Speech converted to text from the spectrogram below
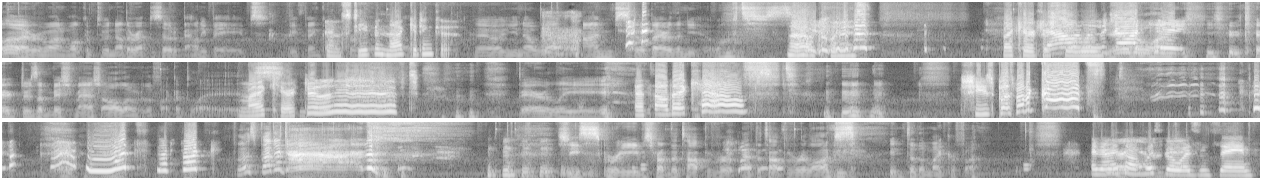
Hello, everyone. Welcome to another episode of Bounty Babes. We've been And for Steven not getting good. You know, you know what? I'm still better than you. Oh, please. My character Down still with lives. You're the one. King. Your character's a mishmash all over the fucking place. My character lived. Barely. That's all that counts. She's blessed by the gods. what the fuck? Blessed by the God! she screams from the top of her at the top of her lungs into the microphone. And I Very thought Whisper was insane.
